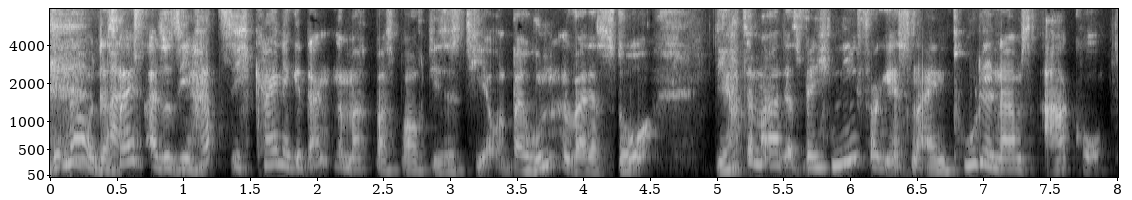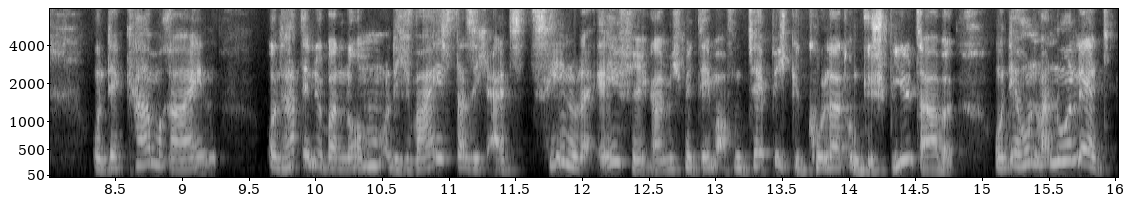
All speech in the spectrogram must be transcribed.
Genau, das ah. heißt also, sie hat sich keine Gedanken gemacht, was braucht dieses Tier. Und bei Hunden war das so, die hatte mal, das werde ich nie vergessen, einen Pudel namens Arco. Und der kam rein und hat den übernommen. Und ich weiß, dass ich als 10- oder 11-Jähriger mich mit dem auf den Teppich gekullert und gespielt habe. Und der Hund war nur nett.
